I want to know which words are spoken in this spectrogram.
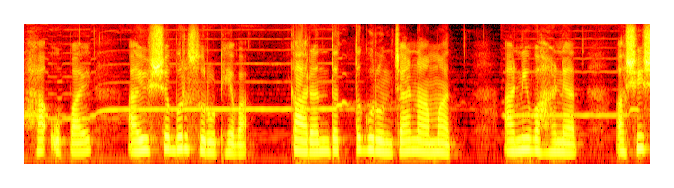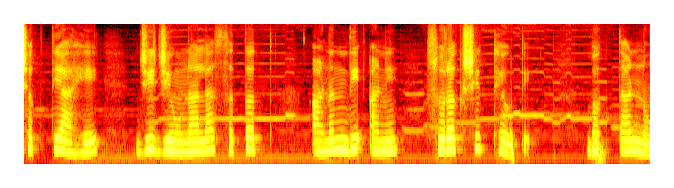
हा उपाय आयुष्यभर सुरू ठेवा. कारण दत्तगुरूंच्या नामात आणि वाहण्यात अशी शक्ती आहे जी जीवनाला सतत आनंदी आणि सुरक्षित ठेवते. भक्तांनो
